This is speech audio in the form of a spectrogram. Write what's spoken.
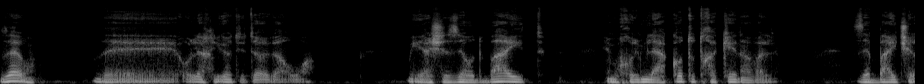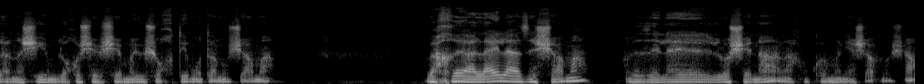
זהו, זה הולך להיות יותר גרוע. בגלל שזה עוד בית, הם יכולים להכות אותך, כן, אבל זה בית של אנשים, לא חושב שהם היו שוחטים אותנו שמה. ואחרי הלילה הזה שמה, וזה לילה ללא שינה, אנחנו כל הזמן ישבנו שם,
